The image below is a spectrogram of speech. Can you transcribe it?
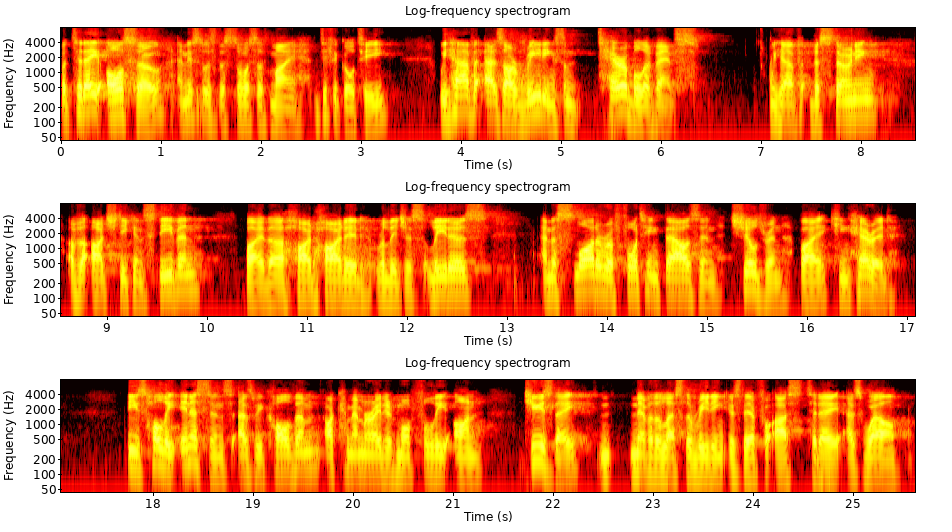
But today also, and this was the source of my difficulty, we have as our reading some terrible events. We have the stoning of the Archdeacon Stephen by the hard hearted religious leaders and the slaughter of 14,000 children by King Herod. These holy innocents, as we call them, are commemorated more fully on Tuesday. Nevertheless, the reading is there for us today as well.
